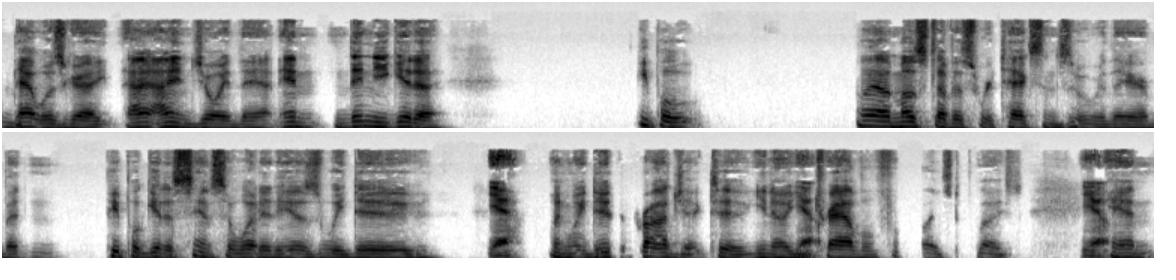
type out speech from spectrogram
that was great. I, I enjoyed that. And then you get a people well most of us were texans who were there but people get a sense of what it is we do. Yeah. When we do the project too, you know, you yeah. travel from place to place. Yeah. And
